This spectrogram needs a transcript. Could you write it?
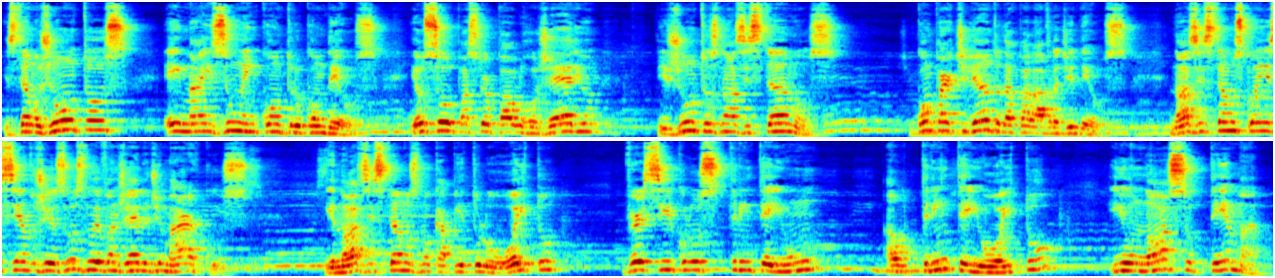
Estamos juntos em mais um encontro com Deus. Eu sou o pastor Paulo Rogério e juntos nós estamos compartilhando da palavra de Deus. Nós estamos conhecendo Jesus no Evangelho de Marcos e nós estamos no capítulo 8, versículos 31 ao 38 e o nosso tema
